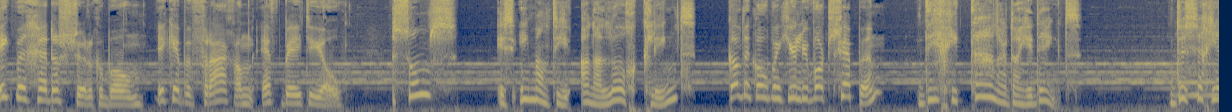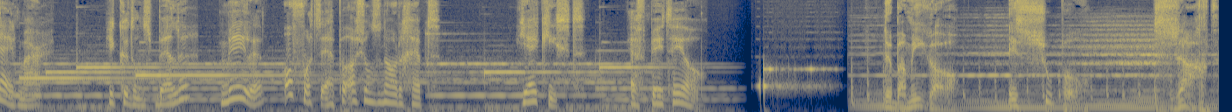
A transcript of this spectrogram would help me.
Ik ben Gerda Sturkenboom. Ik heb een vraag aan FBTO. Soms is iemand die analoog klinkt... Kan ik ook met jullie whatsappen? Digitaler dan je denkt. Dus zeg jij het maar. Je kunt ons bellen, mailen of whatsappen als je ons nodig hebt. Jij kiest FBTO. De Bamigo is soepel, zacht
